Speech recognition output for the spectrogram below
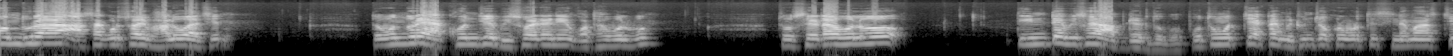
বন্ধুরা, আশা করি সবাই ভালো আছেন। তো বন্ধুরা, এখন যে বিষয়টা নিয়ে কথা বলব, তো সেটা হলো তিনটে বিষয়ে আপডেট দেবো। প্রথম হচ্ছে একটা মিঠুন চক্রবর্তী সিনেমা আসছে,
